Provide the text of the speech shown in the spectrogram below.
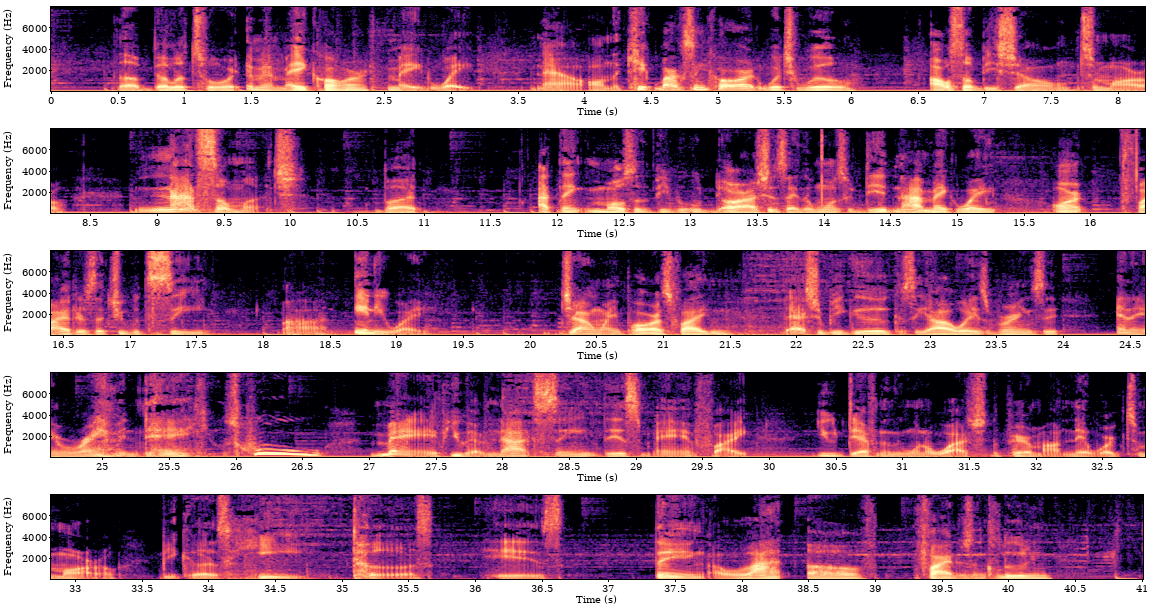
the Bellator MMA card made weight. Now, on the kickboxing card, which will also be shown tomorrow, not so much. But I think most of the people who, or I should say, the ones who did not make weight, aren't fighters that you would see uh, anyway. John Wayne Parr's fighting, that should be good because he always brings it. And then Raymond Daniels, whoo, man, if you have not seen this man fight, you definitely want to watch the Paramount Network tomorrow because he does his thing. A lot of fighters, including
